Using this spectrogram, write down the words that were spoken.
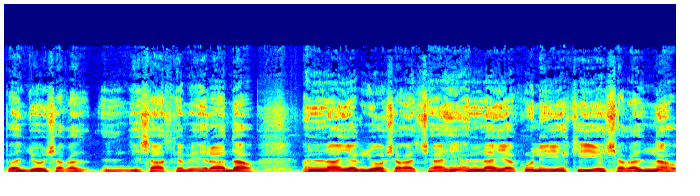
پر جو شخص جس شخص کا بھی ارادہ ہو اللہ یک جو شخص چاہیں اللہ یقون یہ کہ یہ شخص نہ ہو۔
